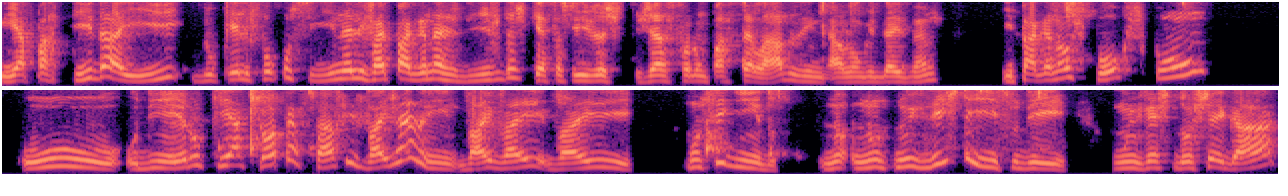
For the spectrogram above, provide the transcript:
e a partir daí, do que ele for conseguindo, ele vai pagando as dívidas, que essas dívidas já foram parceladas em, ao longo de 10 anos, e pagando aos poucos com o, o dinheiro que a própria SAF vai gerindo, vai, vai, vai conseguindo. Não, não, não existe isso de um investidor chegar,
